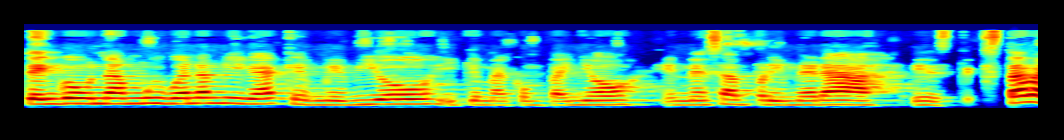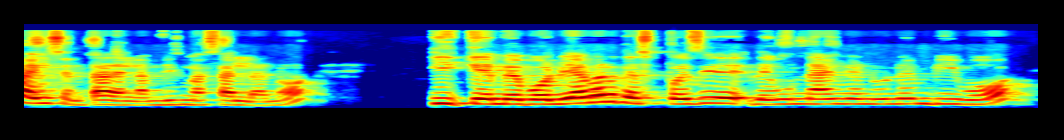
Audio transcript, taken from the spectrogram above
tengo una muy buena amiga que me vio y que me acompañó en esa primera, este, que estaba ahí sentada en la misma sala, ¿no? Y que me volvió a ver después de, un año en un en vivo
